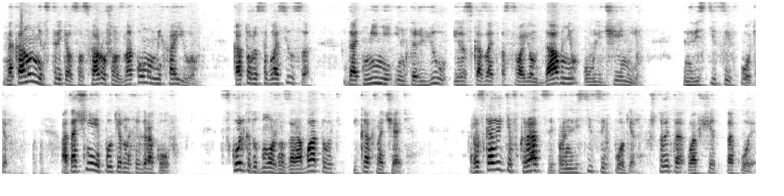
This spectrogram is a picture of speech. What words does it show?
Накануне встретился с хорошим знакомым Михаилом, который согласился дать мини-интервью и рассказать о своем давнем увлечении инвестиций в покер. А точнее покерных игроков. Сколько тут можно зарабатывать и как начать. Расскажите вкратце про инвестиции в покер. Что это вообще такое?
